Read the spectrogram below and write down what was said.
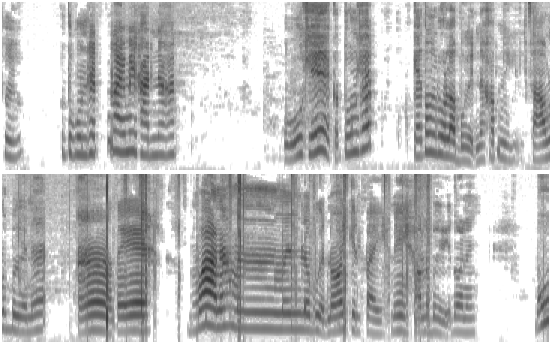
เฮ้ยกระตูนแคทไล่ไม่ทันนะครับ โอเคกร์ตูนแคท แกต้องโดนระเบิดนะครับนี่สาวระเบิดนะอ่าแต่ผมว่านะมันมันระเบิดน้อยเกินไปนี่เอาระเบิดอีกตัวนึงโอ้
